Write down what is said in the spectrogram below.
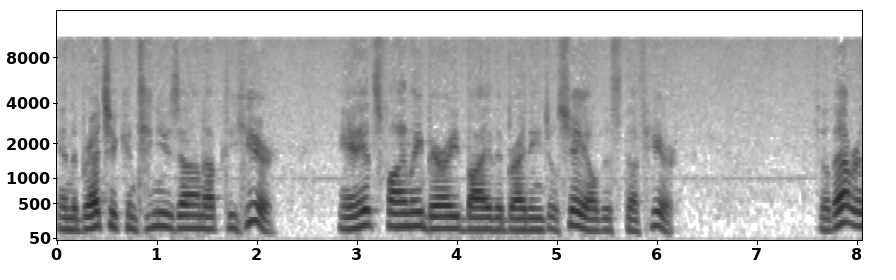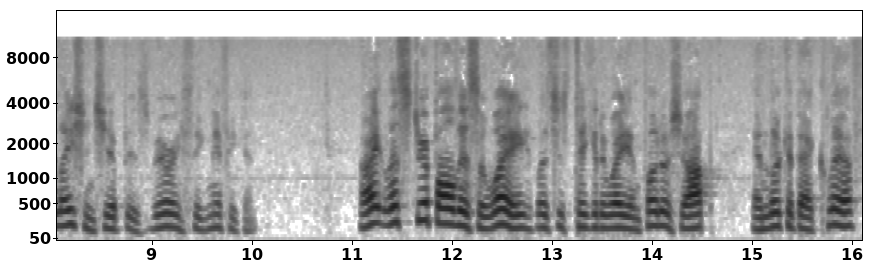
and the breccia continues on up to here. And it's finally buried by the Bright Angel Shale, this stuff here. So that relationship is very significant. All right, let's strip all this away. Let's just take it away in Photoshop and look at that cliff.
